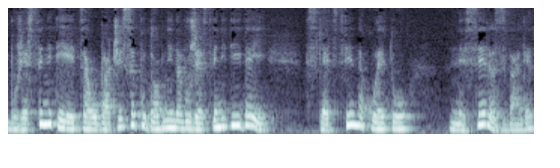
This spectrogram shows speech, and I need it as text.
Божествените яйца обаче са подобни на божествените идеи, вследствие на което не се развалят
